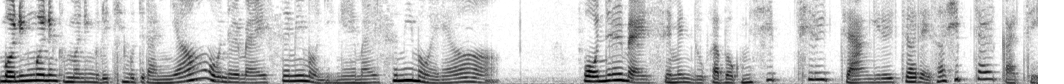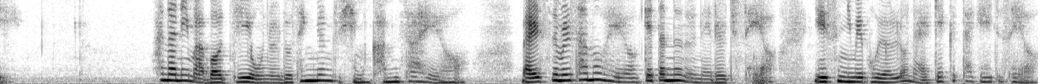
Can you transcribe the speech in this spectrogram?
모닝 모닝 굿모닝 우리 친구들 안녕. 오늘 말씀이 모닝의 말씀이 뭐예요? 오늘 말씀은 누가복음 17장 1절에서 10절까지. 하나님 아버지 오늘도 생명 주시면 감사해요. 말씀을 사모해요. 깨닫는 은혜를 주세요. 예수님의 보혈로 날 깨끗하게 해주세요.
